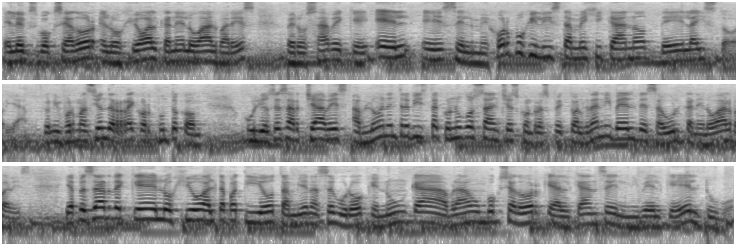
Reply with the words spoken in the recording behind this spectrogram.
El exboxeador elogió al Canelo Álvarez, pero sabe que él es el mejor pugilista mexicano de la historia. Con información de record.com, Julio César Chávez habló en entrevista con Hugo Sánchez con respecto al gran nivel de Saúl Canelo Álvarez, y a pesar de que elogió al tapatío, también aseguró que nunca habrá un boxeador que alcance el nivel que él tuvo.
